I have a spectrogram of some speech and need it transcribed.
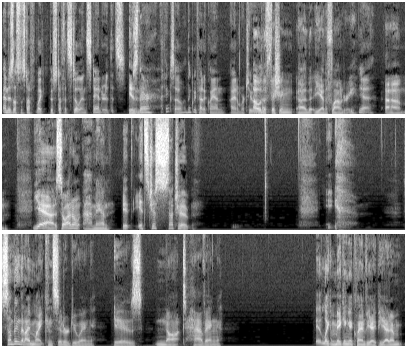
and there's also stuff like there's stuff that's still in standard that's is in there? I think so. I think we've had a clan item or two. Oh, the fishing, uh, the, yeah, the floundry. yeah. Um, yeah, so I don't, ah, man, it, it's just such a, something that I might consider doing is not having, it, like making a clan VIP item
